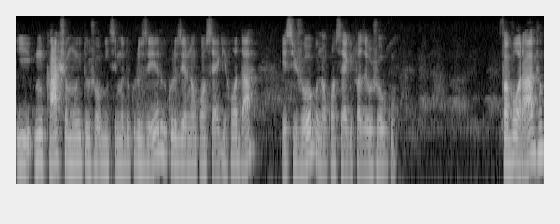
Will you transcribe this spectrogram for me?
e encaixa muito o jogo em cima do Cruzeiro. O Cruzeiro não consegue rodar esse jogo, não consegue fazer o jogo favorável.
